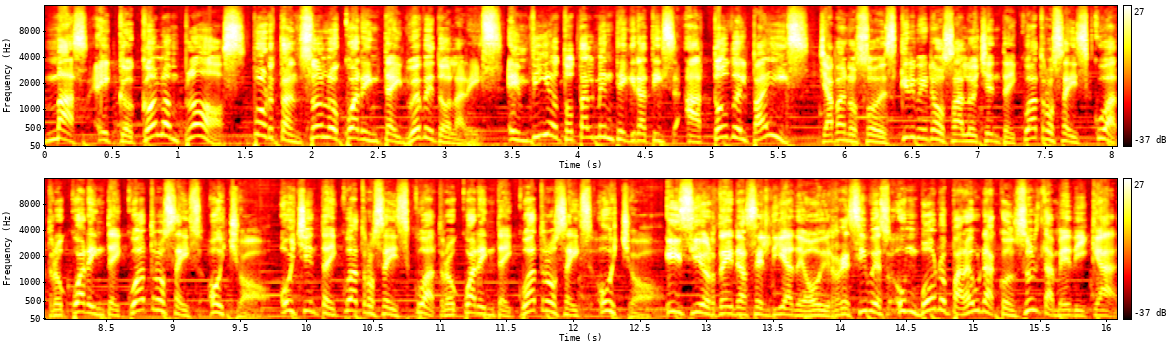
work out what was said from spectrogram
más EcoColon Plus por tan solo 49 dólares. Envío totalmente gratis a todo el país. Llámanos o escríbenos al 8464-4468. 8464-4468. Y si ordenas el día de hoy, recibes un bono para una consulta médica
